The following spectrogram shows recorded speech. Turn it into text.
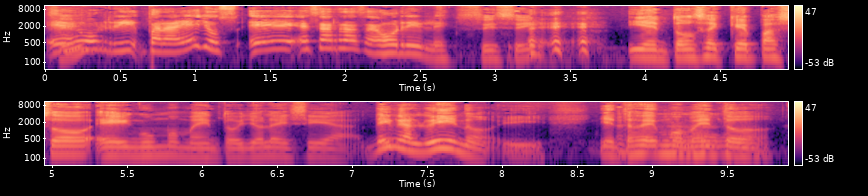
es horrible. Para ellos, eh, esa raza es horrible. Sí, sí. Y entonces, ¿qué pasó en un momento? Yo le decía, dime albino. Y, y entonces en un momento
